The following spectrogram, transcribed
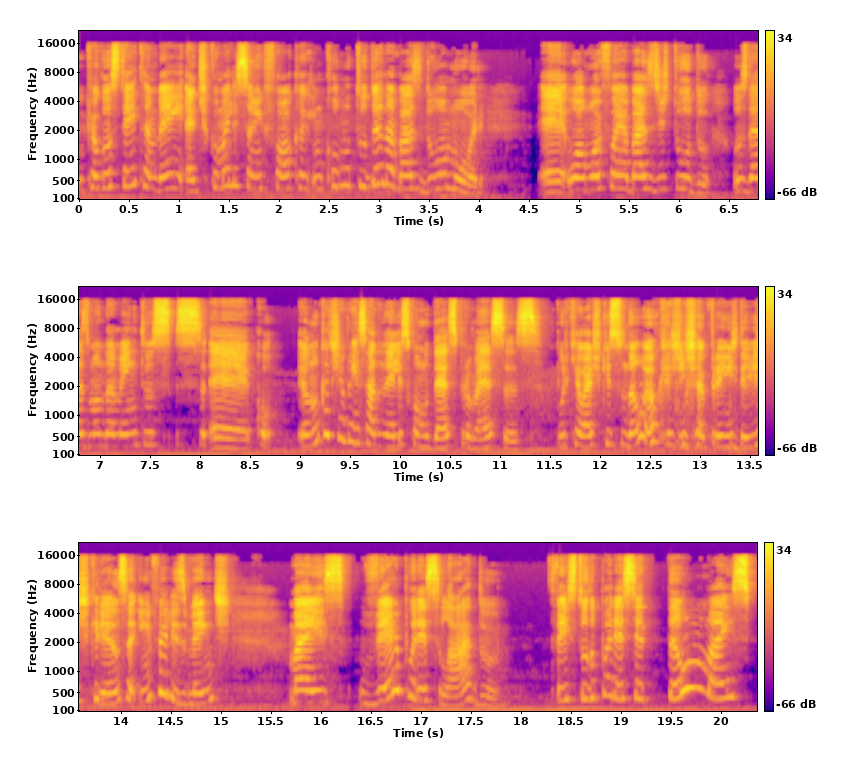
o que eu gostei também é de como a lição enfoca em como tudo é na base do amor. É, o amor foi a base de tudo. Os Dez Mandamentos. É, eu nunca tinha pensado neles como Dez Promessas, porque eu acho que isso não é o que a gente aprende desde criança, infelizmente. Mas ver por esse lado fez tudo parecer tão mais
